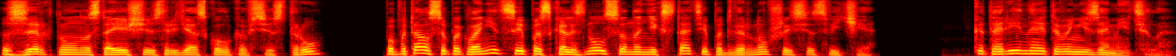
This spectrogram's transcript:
Зыркнул настоящую среди осколков сестру, попытался поклониться и поскользнулся на некстати подвернувшейся свече. Катарина этого не заметила,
